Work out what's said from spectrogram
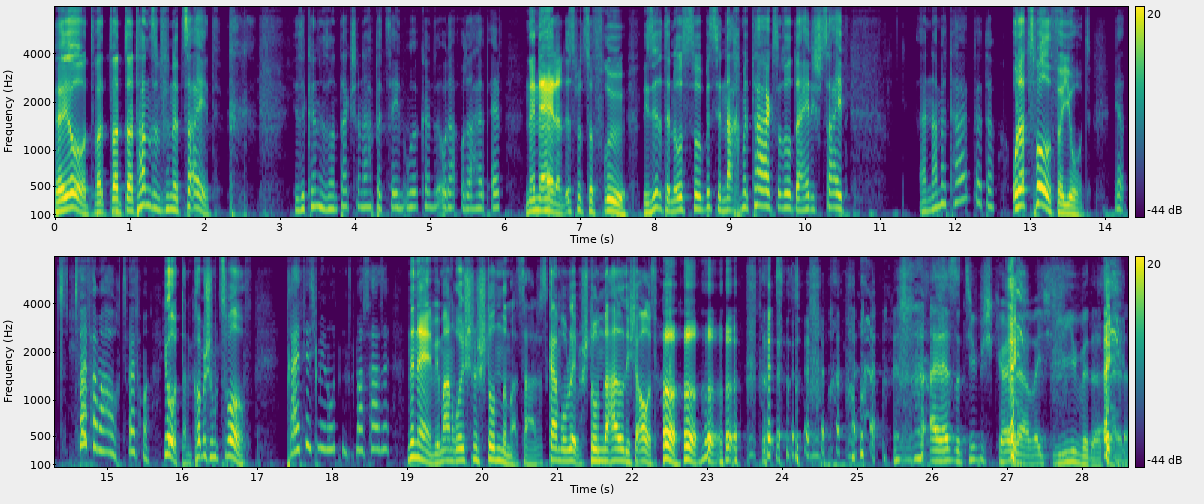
Ja, gut. Was, haben Sie denn für eine Zeit? Ja, Sie können Sonntag schon ab 10 Uhr können Sie, oder, oder halb elf. Nee, nee, das ist mir zu früh. Wie sieht das denn aus? So ein bisschen nachmittags oder so, da hätte ich Zeit. Äh, Nachmittag? Da, da. Oder 12 Uhr, gut. Ja, z- 12 haben wir auch, 12 haben wir. Gut, dann komme ich um 12. 30 Minuten Massage? Nee, nee, wir machen ruhig eine Stunde Massage. ist kein Problem. Stunde halte ich aus. Alter, das ist so typisch Kölner, aber ich liebe das, Alter.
